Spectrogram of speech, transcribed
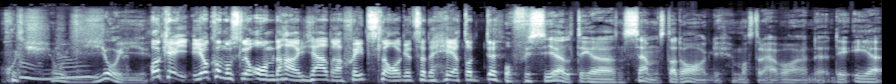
oj, oj, oj. Okej, jag kommer att slå om det här jädra skitslaget så det heter dö... Officiellt era sämsta dag måste det här vara. Det, det är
